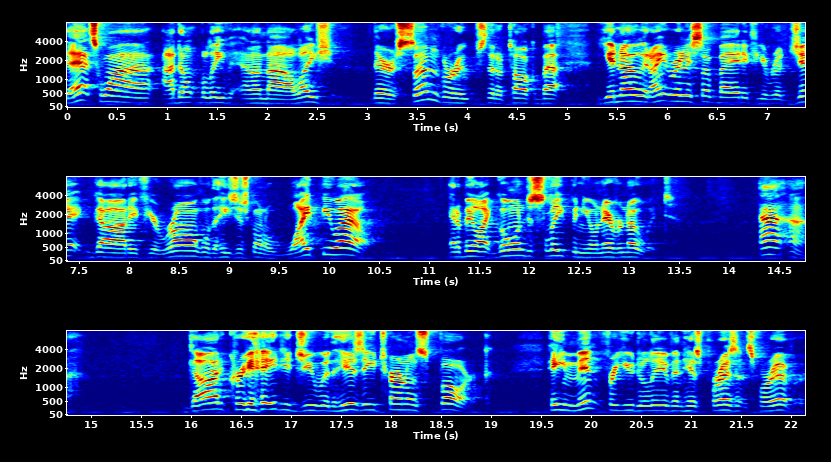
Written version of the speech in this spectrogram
That's why I don't believe in annihilation. There are some groups that'll talk about, you know, it ain't really so bad if you reject God, if you're wrong, whether He's just going to wipe you out. It'll be like going to sleep and you'll never know it. Uh uh God created you with His eternal spark. He meant for you to live in His presence forever.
